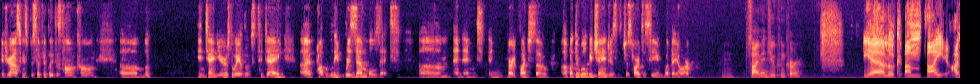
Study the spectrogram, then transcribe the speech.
If you're asking specifically, does Hong Kong um, look in 10 years the way it looks today? Uh, it probably resembles it. Um, and, and, and very much so. Uh, but there will be changes. It's just hard to see what they are. Hmm. Simon, do you concur? Yeah, look, um, I, I'm,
